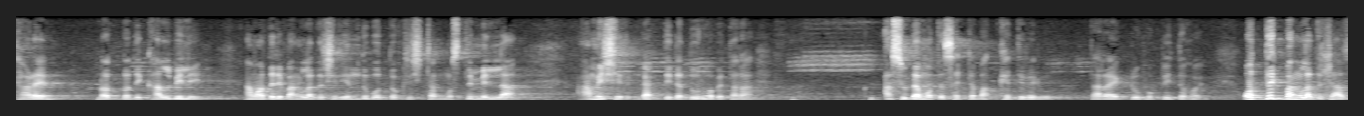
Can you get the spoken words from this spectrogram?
ছাড়েন নদ, নদী, খাল, বিলে, আমাদের বাংলাদেশের হিন্দু, বৌদ্ধ, খ্রিস্টান, মুসলিম, মিল্লা, আমিষের ঘাটতিটা দূর হবে, তারা আসুদা মতে সাইডটা ভাত খেতে পারব। তারা একটু উপকৃত হয়। অর্ধেক বাংলাদেশ আজ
